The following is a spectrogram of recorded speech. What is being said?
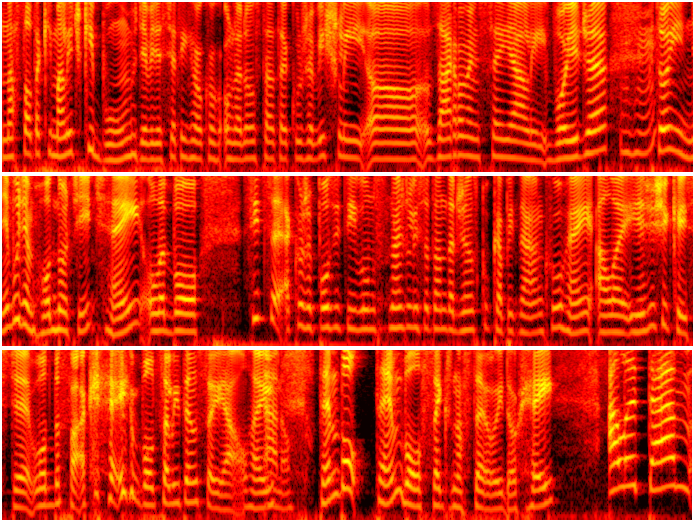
nastal taký maličký boom v 90 rokoch ohľadom Star Treku, že vyšli uh, zároveň seriály Voyager, Mhm. ktorý nebudem hodnotiť, hej, lebo síce akože pozitívum, snažili sa tam dať ženskú kapitánku, hej, ale Ježiši Kriste, what the fuck, hej, bol celý ten seriál, hej. Áno. Ten bol, ten bol sex na steroidoch, hej. Ale tam,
